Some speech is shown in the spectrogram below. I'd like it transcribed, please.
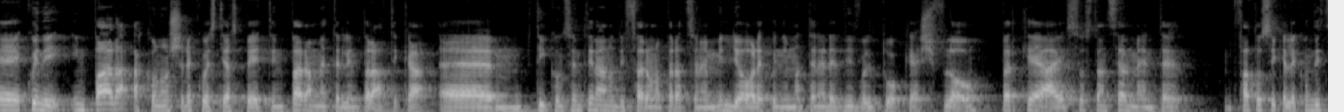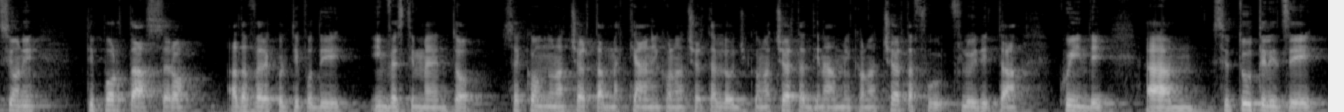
E quindi impara a conoscere questi aspetti, impara a metterli in pratica, ehm, ti consentiranno di fare un'operazione migliore, quindi mantenere vivo il tuo cash flow, perché hai sostanzialmente fatto sì che le condizioni ti portassero ad avere quel tipo di investimento secondo una certa meccanica, una certa logica, una certa dinamica, una certa fu- fluidità. Quindi um, se tu utilizzi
